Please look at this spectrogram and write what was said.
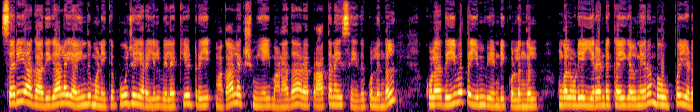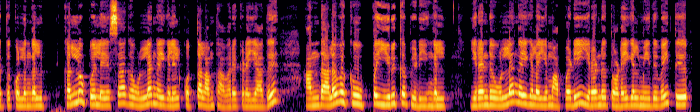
சரியாக அதிகாலை ஐந்து மணிக்கு பூஜை அறையில் விளக்கேற்றி மகாலட்சுமியை மனதார பிரார்த்தனை செய்து கொள்ளுங்கள். குல தெய்வத்தையும் வேண்டிக் கொள்ளுங்கள். உங்களுடைய இரண்டு கைகள் நிரம்ப உப்பை எடுத்துக் கொள்ளுங்கள். கல்லுப்பு லேசாக உள்ளங்கைகளில் கொத்தலாம் தவறு கிடையாது. அந்த அளவுக்கு உப்பை இருக்க பிடியுங்கள். இரண்டு உள்ளங்கைகளையும் அப்படியே இரண்டு தொடைகள் மீது வைத்து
